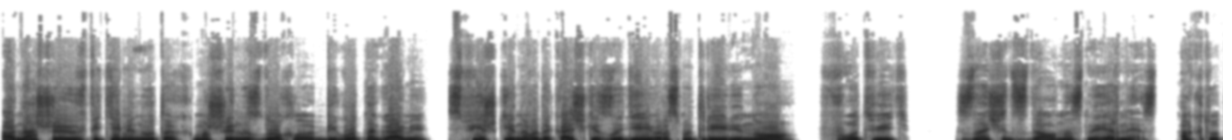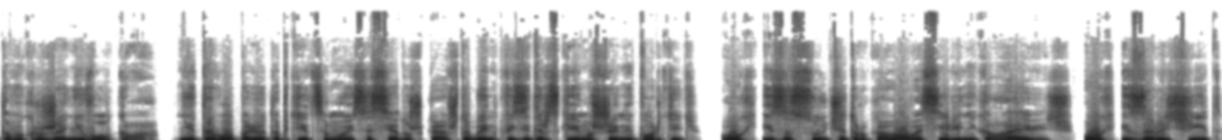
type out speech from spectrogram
а наши в пяти минутах, машина сдохла, бегут ногами, спишки на водокачке злодеев рассмотрели, но... Вот ведь...» Значит, сдал нас не Эрнест, а кто-то в окружении Волкова. Не того полета птица мой соседушка, чтобы инквизиторские машины портить. Ох, и засучит рукава Василий Николаевич. Ох, и зарычит.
